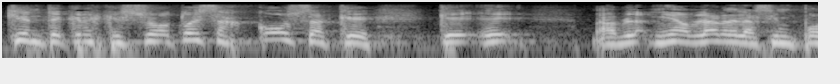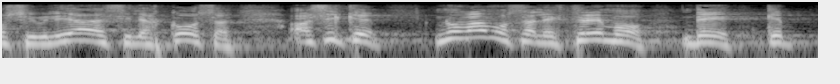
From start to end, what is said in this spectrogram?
¿Quién te crees que son? Todas esas cosas que... Eh, ni hablar de las imposibilidades y las cosas. Así que no vamos al extremo de que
